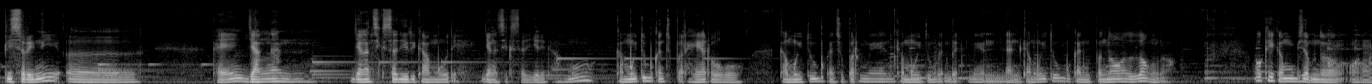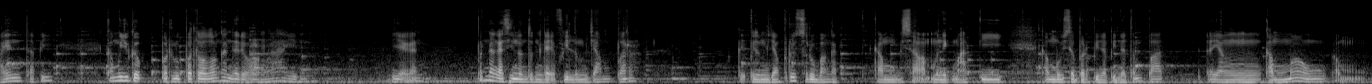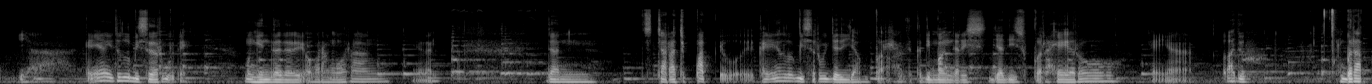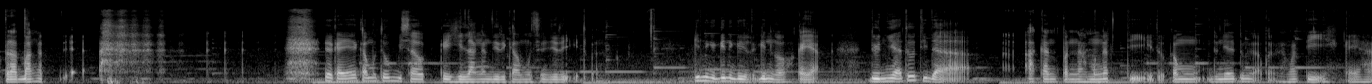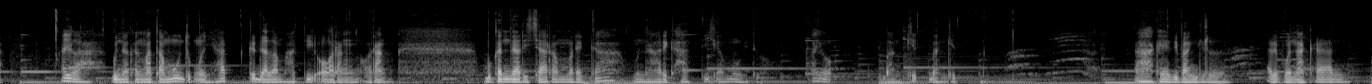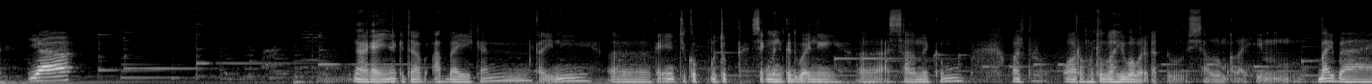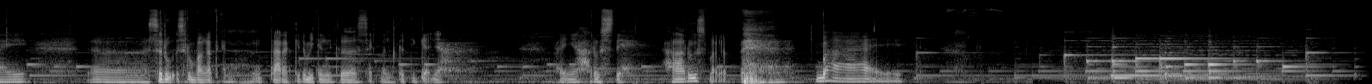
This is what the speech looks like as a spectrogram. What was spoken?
pleaser ini uh, kayaknya jangan jangan siksa diri kamu deh. Jangan siksa diri kamu. Kamu itu bukan superhero. Kamu itu bukan superman. Kamu itu bukan batman. Dan kamu itu bukan penolong loh. Oke kamu bisa menolong orang lain tapi kamu juga perlu pertolongan dari orang lain. Iya kan? Pernah gak sih nonton kayak film jumper? Kayak film jumper seru banget. Kamu bisa menikmati kamu bisa berpindah-pindah tempat yang kamu mau. Kamu ya kayaknya itu lebih seru deh menghindar dari orang-orang ya kan? Dan secara cepat gitu kayaknya lebih seru jadi jumper ketimbang dari jadi superhero kayaknya aduh berat berat banget. Ya kayaknya kamu tuh bisa kehilangan diri kamu sendiri gitu kan. Gini gini gini, gini loh kayak dunia tuh tidak akan pernah mengerti gitu. Kamu dunia itu nggak pernah mengerti. Kayak ayolah gunakan matamu untuk melihat ke dalam hati orang-orang bukan dari cara mereka menarik hati kamu gitu. Ayo bangkit bangkit. Ah kayak dipanggil ada ponakan. Ya. Nah kayaknya kita abaikan kali ini. Uh, kayaknya cukup untuk segmen kedua ini. Uh, assalamualaikum warahmatullahi wabarakatuh. Shalom alaihim bye bye uh, seru seru banget kan ntar kita bikin ke segmen ketiganya. Kayaknya harus deh harus banget. Bye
